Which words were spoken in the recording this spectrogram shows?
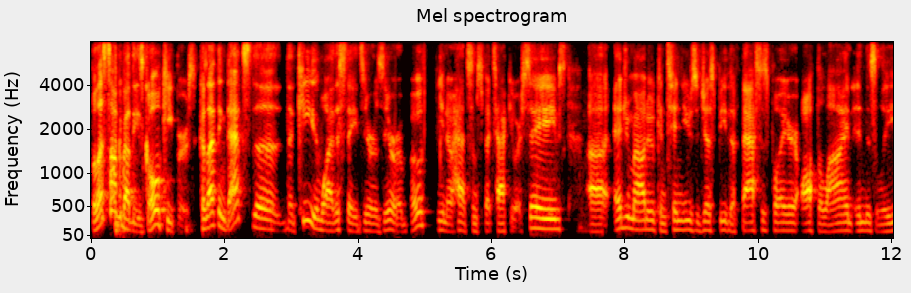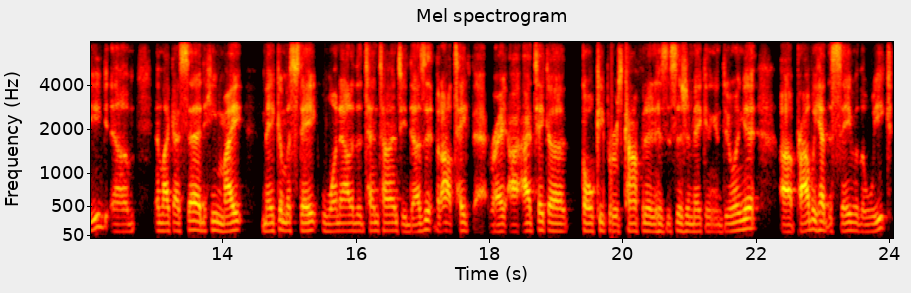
But let's talk about these goalkeepers because I think that's the the key why this stayed 0-0. Both, you know, had some spectacular saves. Uh, Ejimadu continues to just be the fastest player off the line in this league, um, and like I said, he might – make a mistake one out of the 10 times he does it, but I'll take that, right? I, I take a goalkeeper who's confident in his decision making and doing it. Uh, probably had the save of the week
